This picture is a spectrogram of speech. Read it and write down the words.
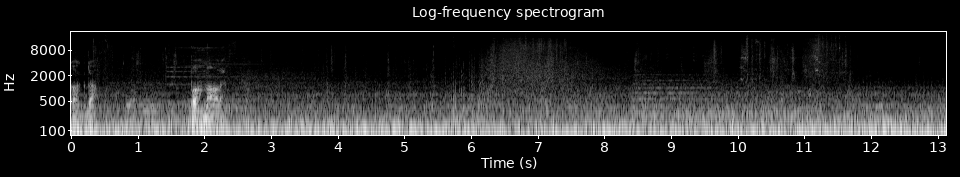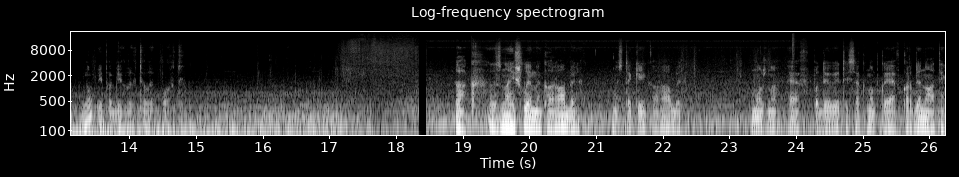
Так, да. Погнали. Ну і побігли в телепорт. Так, знайшли ми корабель. Ось такий корабель. Можна F подивитися кнопкою F координати.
